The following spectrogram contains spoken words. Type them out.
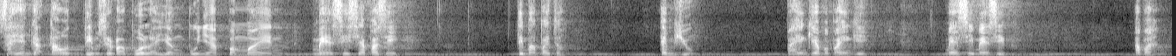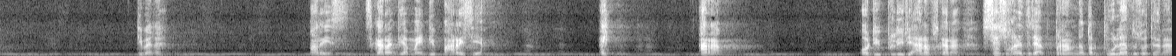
Saya nggak tahu tim sepak bola yang punya pemain Messi siapa sih? Tim apa itu? MU. Pak Hengki apa Pak Hengki? Messi, Messi. Apa? Di mana? Paris. Sekarang dia main di Paris ya? Eh, Arab. Oh dibeli di Arab sekarang. Saya soalnya tidak pernah nonton bola tuh saudara.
